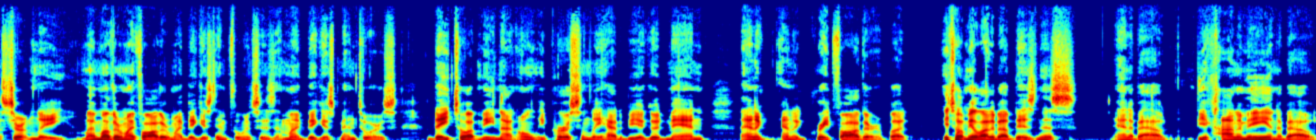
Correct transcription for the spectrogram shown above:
certainly, my mother and my father were my biggest influences and my biggest mentors. They taught me not only personally how to be a good man and a, and a great father, but they taught me a lot about business and about the economy and about,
